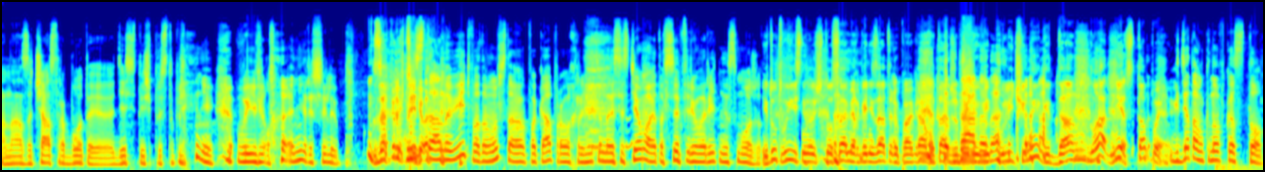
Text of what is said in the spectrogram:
она за час работы 10 тысяч преступлений выявила, они решили закрыть приостановить, потому что пока правоохранительная система это все переварить не сможет. И тут выяснилось, что сами организаторы программы также были уличены. Говорит, да, ну ладно, нет, стопы. Где там кнопка стоп?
